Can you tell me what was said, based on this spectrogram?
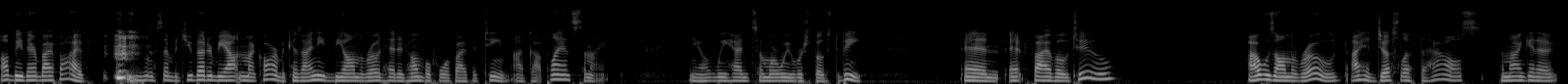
I'll be there by five. I said but you better be out in my car because I need to be on the road headed home before five fifteen. I've got plans tonight. You know we had somewhere we were supposed to be. And at 502, I was on the road. I had just left the house and I get a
